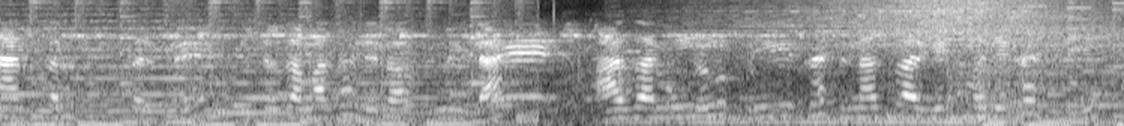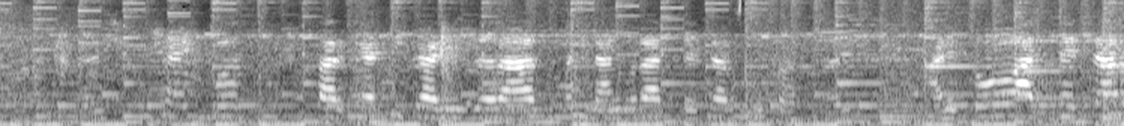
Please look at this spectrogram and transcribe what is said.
अभियानातर्फे इथं जमा झालेलो आहोत महिला आज आम्ही जी घटना स्वारगेटमध्ये घडली शिवशाही बस सारख्या ठिकाणी जर आज महिलांवर अत्याचार होत असेल आणि तो अत्याचार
